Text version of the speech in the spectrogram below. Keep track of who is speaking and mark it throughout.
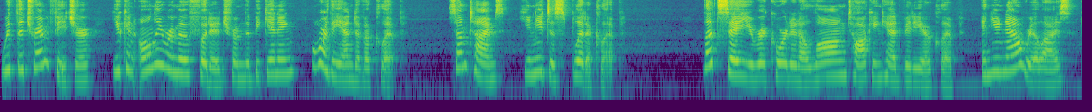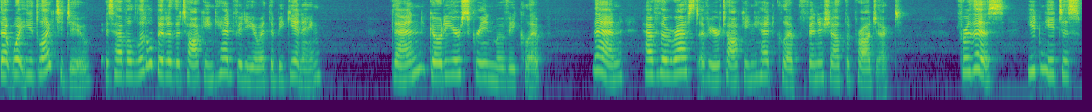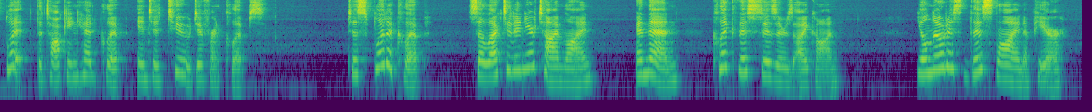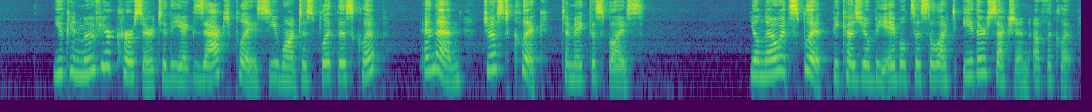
Speaker 1: With the trim feature, you can only remove footage from the beginning or the end of a clip. Sometimes you need to split a clip. Let's say you recorded a long talking head video clip and you now realize that what you'd like to do is have a little bit of the talking head video at the beginning, then go to your screen movie clip, then have the rest of your talking head clip finish out the project. For this, you'd need to split the talking head clip into two different clips. To split a clip, select it in your timeline, and then click this scissors icon. You'll notice this line appear. You can move your cursor to the exact place you want to split this clip, and then just click to make the splice. You'll know it's split because you'll be able to select either section of the clip.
